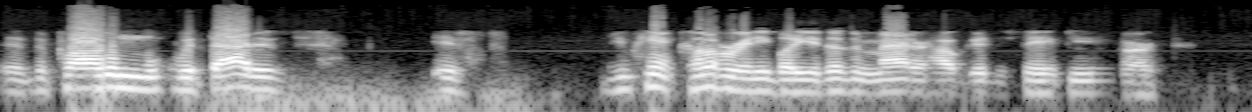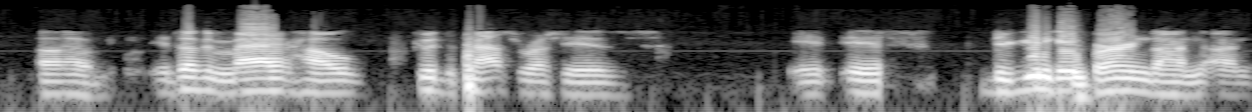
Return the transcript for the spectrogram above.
the problem with that is if you can't cover anybody, it doesn't matter how good the safeties are. Uh, it doesn't matter how good the pass rush is. It is they're going to get burned on on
